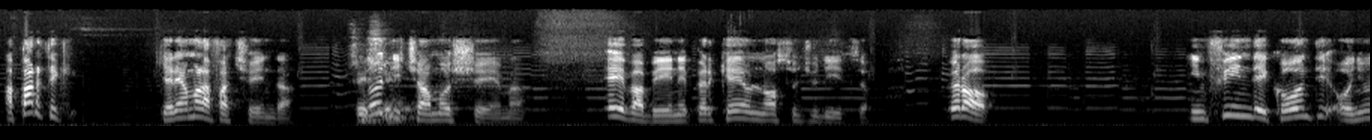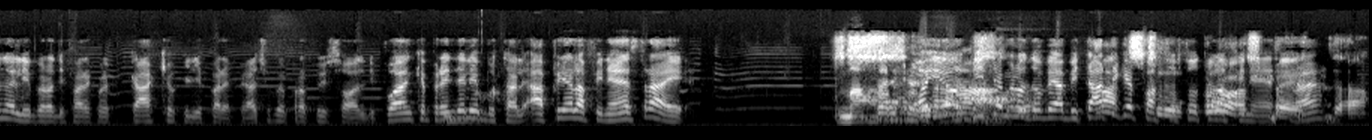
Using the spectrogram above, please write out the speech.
A parte che, chiariamo la faccenda. Sì, Noi sì. diciamo scema. E va bene perché è un nostro giudizio. Però, in fin dei conti, ognuno è libero di fare quel cacchio che gli pare piace con i propri soldi. Può anche prenderli e buttarli, aprire la finestra e. Ma per Poi io ditemelo dove abitate che Max, passo sotto la finestra. Eh? aspetta.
